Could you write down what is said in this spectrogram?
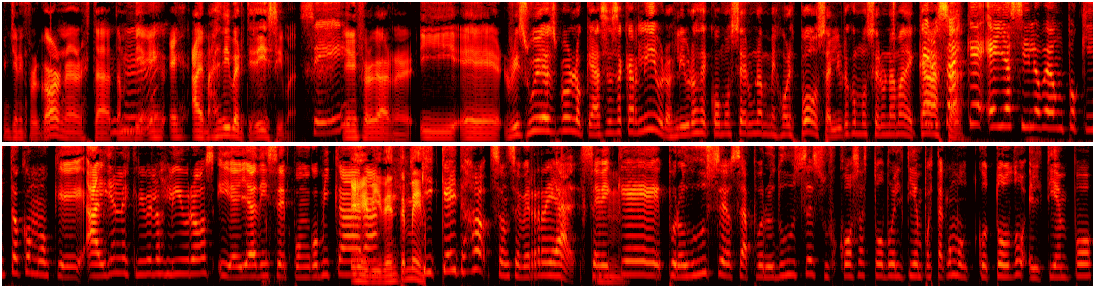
Jennifer Garner, está también, es- es- además es divertidísima. Sí. Jennifer Garner. Y eh, Reese Witherspoon lo que hace es sacar libros, libros de cómo ser una mejor esposa, libros de cómo ser una ama de Pero casa. sabes que ella sí lo ve un poquito como que alguien le escribe los libros y ella dice, pongo mi cara. Evidentemente. Y Kate Hudson se ve real, se ve que produce, o sea, produce sus cosas todo el tiempo, está como co- todo el tiempo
